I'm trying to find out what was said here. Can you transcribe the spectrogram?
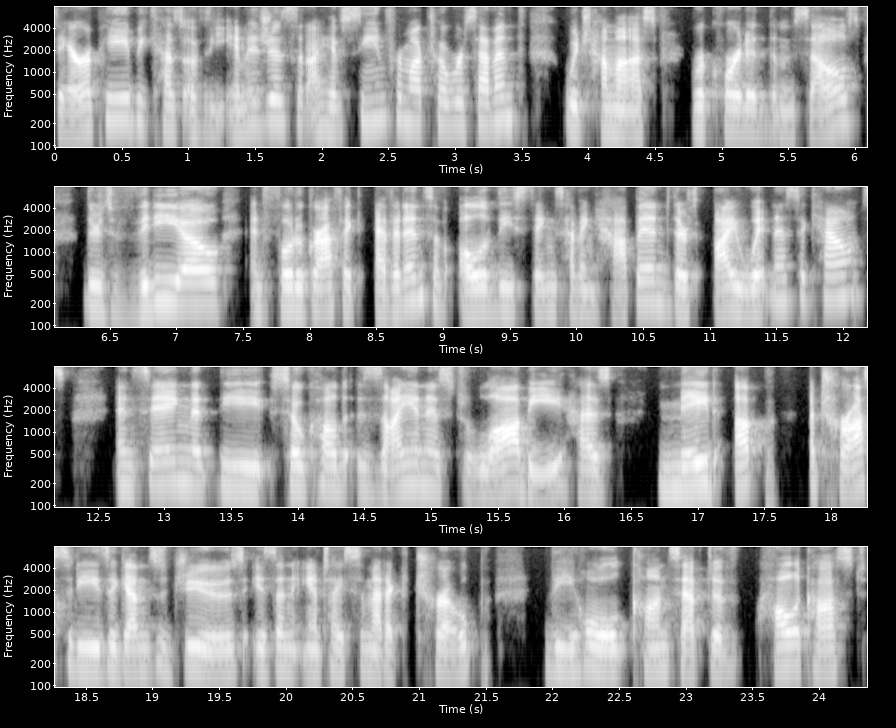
therapy because of the images that I have seen from October 7th, which Hamas recorded themselves. There's video and photographic evidence of all of these things having happened. There's eyewitness accounts and saying that the so called Zionist lobby has made up atrocities against Jews is an anti Semitic trope. The whole concept of Holocaust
